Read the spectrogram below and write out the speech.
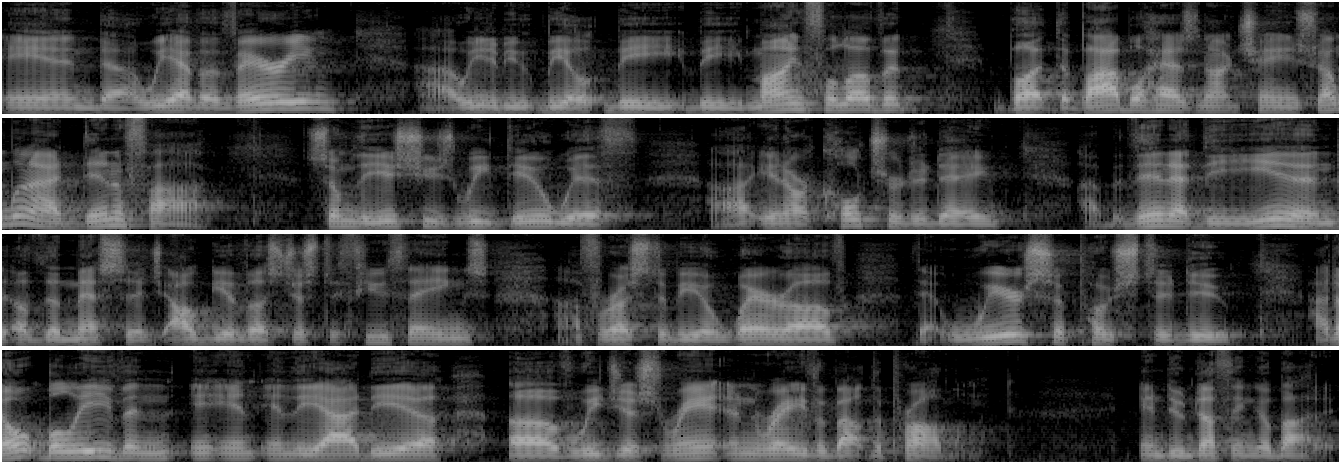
And uh, we have a very, uh, we need to be, be, be mindful of it, but the Bible has not changed. So I'm going to identify some of the issues we deal with uh, in our culture today. Uh, but then at the end of the message, I'll give us just a few things uh, for us to be aware of that we're supposed to do. I don't believe in, in, in the idea of we just rant and rave about the problem and do nothing about it.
